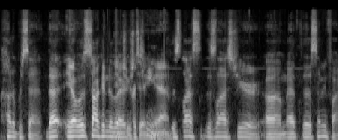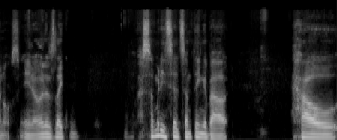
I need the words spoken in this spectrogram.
Hundred percent. That you know, I was talking to the team yeah. this last this last year um, at the semifinals. You know, and it was like somebody said something about how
